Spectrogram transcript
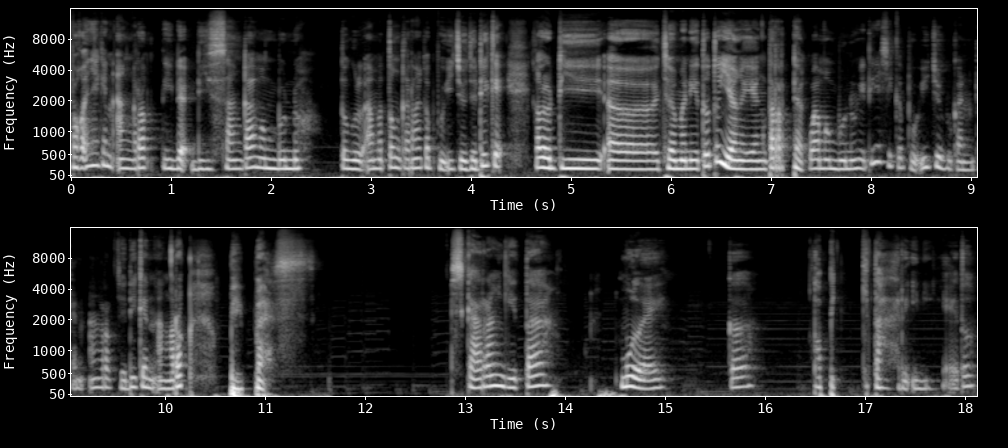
pokoknya kan Angrok tidak disangka membunuh Tunggul Ametung karena kebu ijo. Jadi kayak kalau di uh, zaman itu tuh yang yang terdakwa membunuh itu ya si kebu ijo bukan kan Angrok. Jadi kan Angrok bebas. Sekarang kita mulai ke topik kita hari ini yaitu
